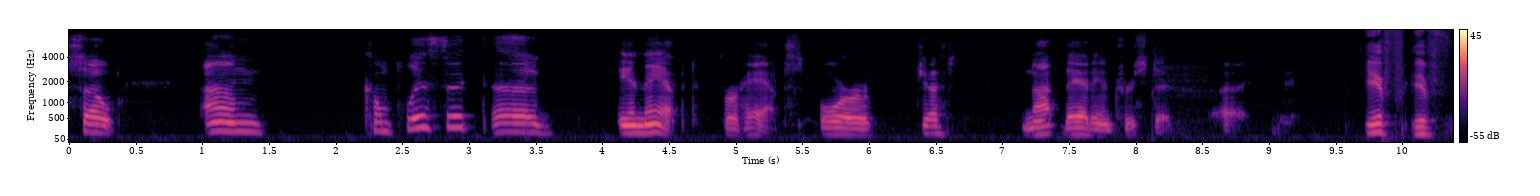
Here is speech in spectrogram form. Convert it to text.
So, um, complicit, uh, inept perhaps, or just not that interested. Uh, if if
